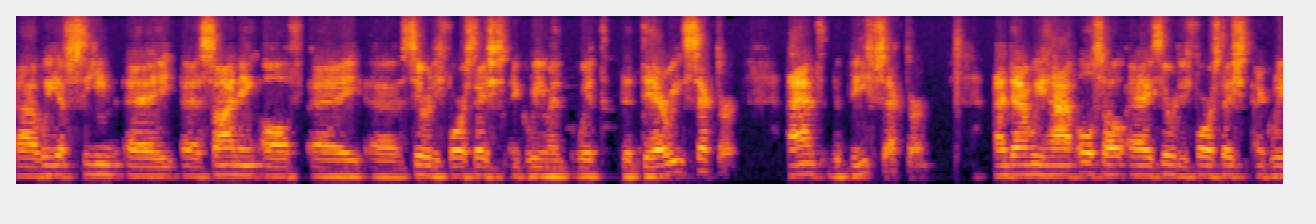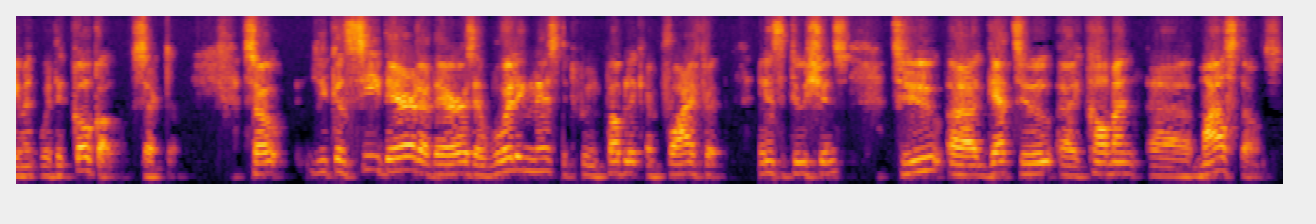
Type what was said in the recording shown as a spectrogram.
uh, we have seen a, a signing of a, a, zero deforestation agreement with the dairy sector and the beef sector. And then we have also a zero deforestation agreement with the cocoa sector. So you can see there that there is a willingness between public and private institutions to uh, get to uh, common uh, milestones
